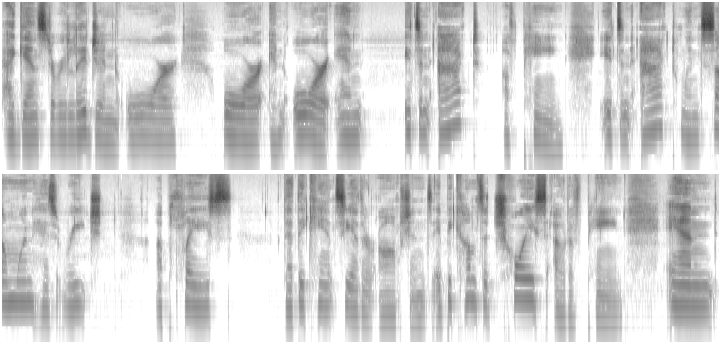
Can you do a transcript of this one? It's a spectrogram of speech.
against a religion, or or and or, and it's an act of pain. It's an act when someone has reached a place that they can't see other options. It becomes a choice out of pain. And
